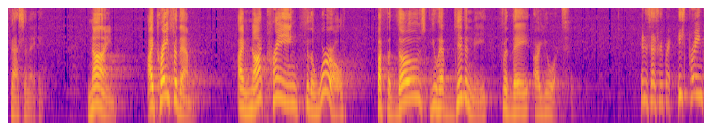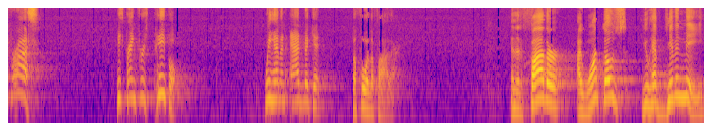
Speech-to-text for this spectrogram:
Fascinating. Nine, I pray for them. I'm not praying for the world, but for those you have given me, for they are yours. Intercessory prayer. He's praying for us. He's praying for his people. We have an advocate before the Father. And the Father, I want those you have given me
